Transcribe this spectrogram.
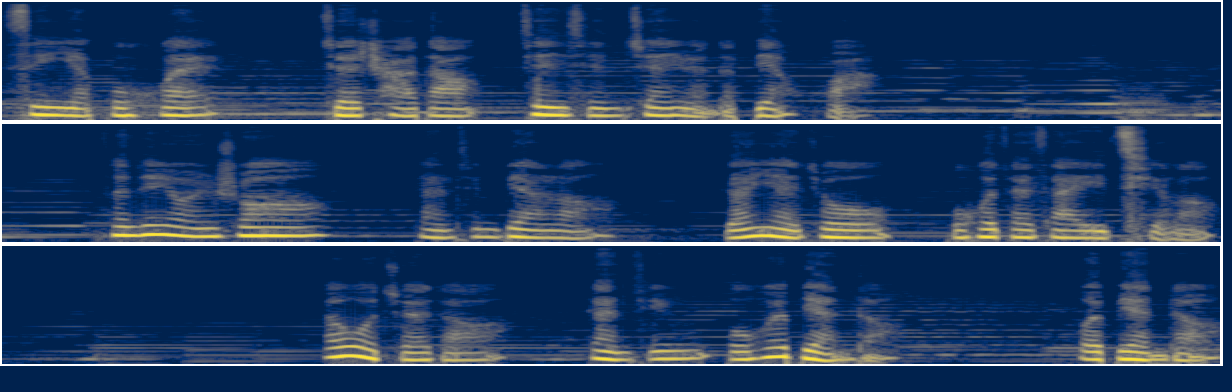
心也不会。觉察到渐行渐远的变化。曾经有人说，感情变了，人也就不会再在一起了。而我觉得，感情不会变的，会变的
